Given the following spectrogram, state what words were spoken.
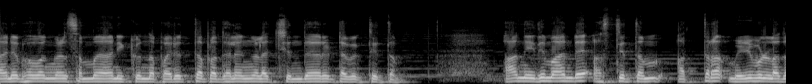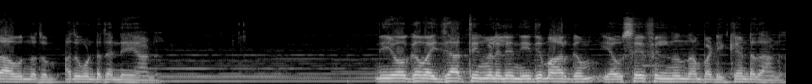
അനുഭവങ്ങൾ സമ്മാനിക്കുന്ന പരുത്ത പ്രതലങ്ങളെ ചിന്തേറിട്ട വ്യക്തിത്വം. ആ നീതിമാന്റെ അസ്തിത്വം അത്ര മിഴിവുള്ളതാവുന്നതും അതുകൊണ്ട് തന്നെയാണ്. നിയോഗ വൈജാത്യങ്ങളിലെ നീതിമാർഗം യൗസേഫിൽ നിന്ന് നാം പഠിക്കേണ്ടതാണ്.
